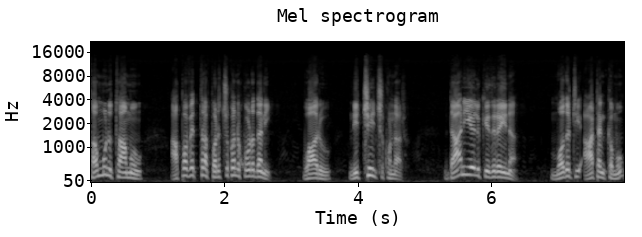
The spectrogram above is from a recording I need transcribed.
తమ్మును తాము అపవిత్రపరుచుకొనకూడదని వారు నిశ్చయించుకున్నారు. దానియేలుకు ఎదురైన మొదటి ఆటంకము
